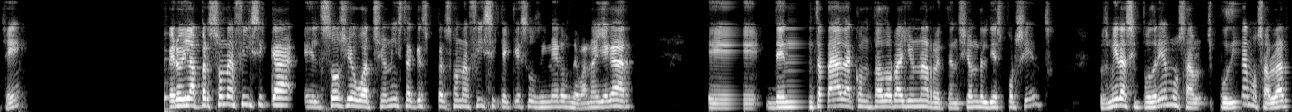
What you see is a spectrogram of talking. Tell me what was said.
¿Sí? Pero y la persona física, el socio o accionista que es persona física y que esos dineros le van a llegar, eh, de entrada, contador, hay una retención del 10%. Pues mira, si podríamos, pudiéramos hablar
